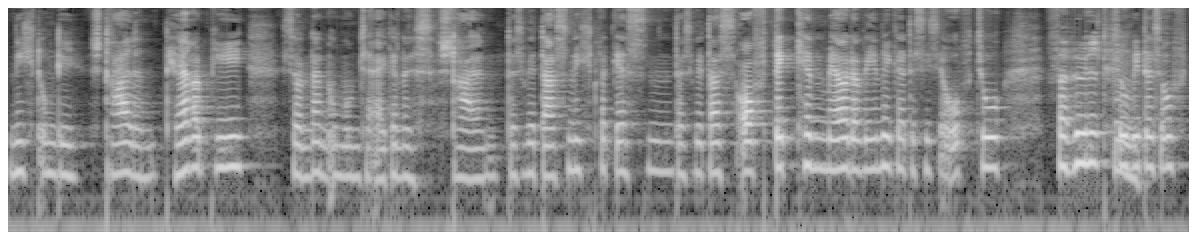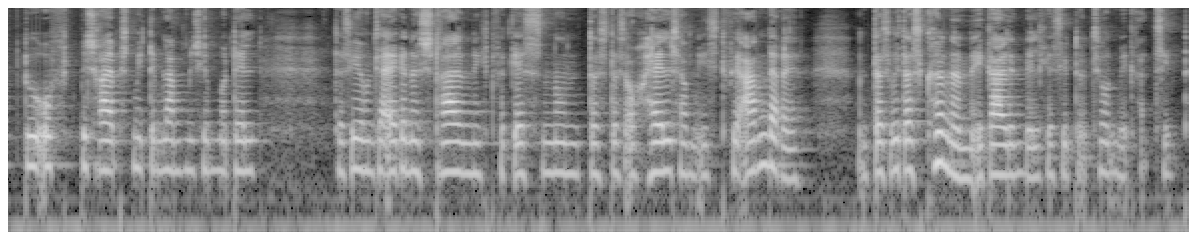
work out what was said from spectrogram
nicht um die Strahlentherapie, sondern um unser eigenes Strahlen. Dass wir das nicht vergessen, dass wir das aufdecken, mehr oder weniger. Das ist ja oft so verhüllt, mhm. so hm. wie das oft, du oft beschreibst mit dem Lampenschirmmodell, dass wir unser eigenes Strahlen nicht vergessen und dass das auch heilsam ist für andere und dass wir das können, egal in welcher Situation wir gerade sind.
